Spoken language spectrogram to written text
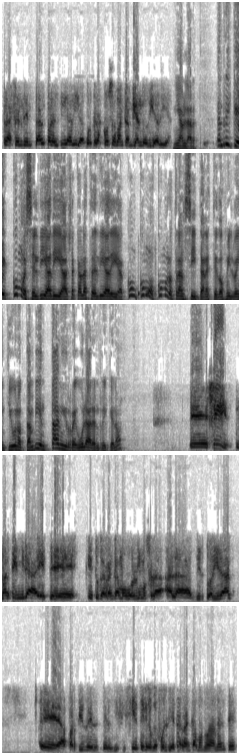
trascendental para el día a día, porque las cosas van cambiando día a día. Ni hablar. Enrique, ¿cómo es el día a día? Ya que hablaste del día a día, ¿cómo, cómo, cómo lo transitan este 2021 también tan irregular, Enrique, no? Eh, sí, Martín, mira, este, esto que arrancamos, volvimos a la, a la virtualidad eh, a partir del, del 17, creo que fue el día que arrancamos nuevamente.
